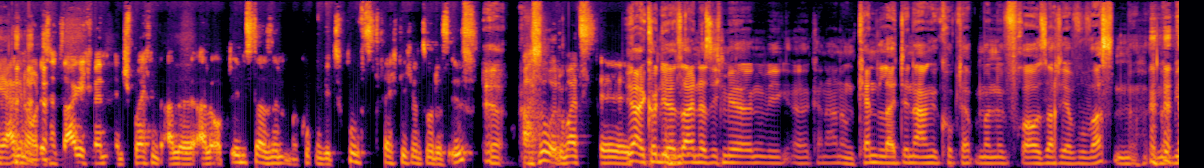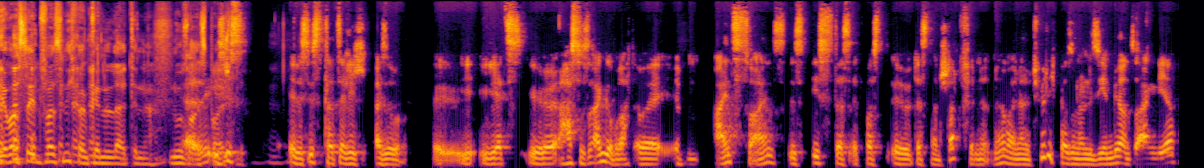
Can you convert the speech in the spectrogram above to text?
Ja, genau. Deshalb sage ich, wenn entsprechend alle, alle Opt-ins da sind, mal gucken, wie zukunftsträchtig und so das ist. Ja. Ach so, du meinst. Äh, ja, könnte ja sein, dass ich mir irgendwie, äh, keine Ahnung, Candlelight-Dinner angeguckt habe. Meine Frau sagt ja, wo warst du? Mit mir warst du jedenfalls nicht beim Candlelight-Dinner. Nur so als Beispiel. Es ist, es ist tatsächlich, also äh, jetzt äh, hast du es angebracht, aber ähm, eins zu eins ist, ist das etwas, äh, das dann stattfindet, ne? weil natürlich personalisieren wir und sagen dir,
